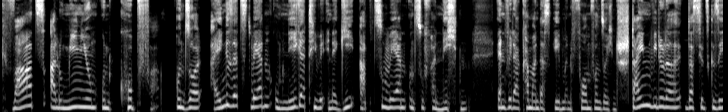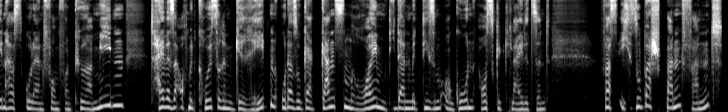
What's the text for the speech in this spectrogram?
Quarz, Aluminium und Kupfer und soll eingesetzt werden, um negative Energie abzuwehren und zu vernichten. Entweder kann man das eben in Form von solchen Steinen, wie du das jetzt gesehen hast, oder in Form von Pyramiden, teilweise auch mit größeren Geräten oder sogar ganzen Räumen, die dann mit diesem Orgon ausgekleidet sind. Was ich super spannend fand,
